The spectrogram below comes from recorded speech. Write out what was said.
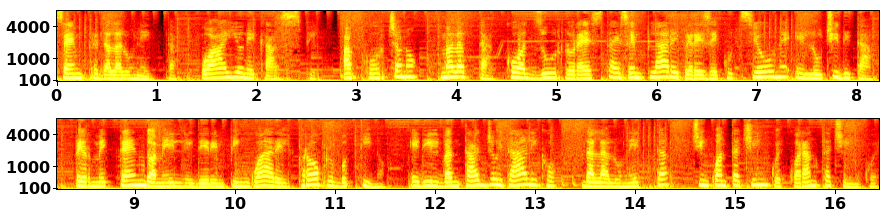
Sempre dalla lunetta, Oaion e Caspi, accorciano, ma l'attacco azzurro resta esemplare per esecuzione e lucidità, permettendo a Melli di rimpinguare il proprio bottino, ed il vantaggio italico, dalla lunetta, 55-45.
